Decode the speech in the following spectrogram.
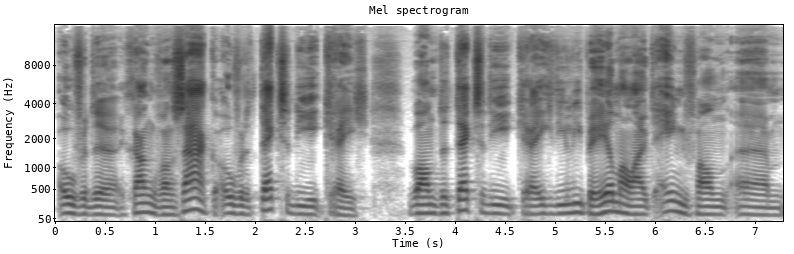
over de gang van zaken, over de teksten die ik kreeg. Want de teksten die ik kreeg, die liepen helemaal uiteen van um,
